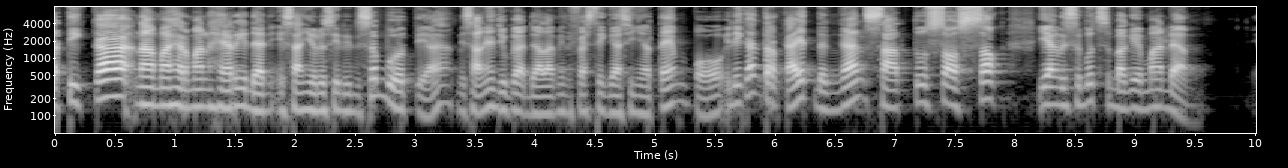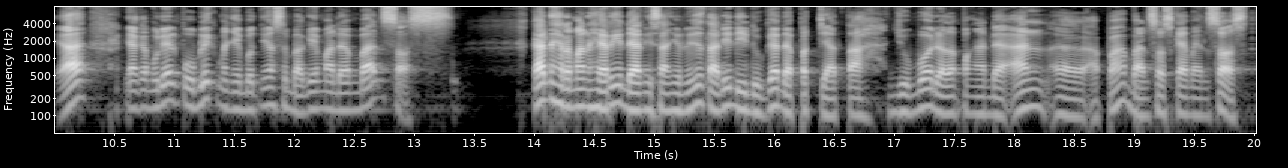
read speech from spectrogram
ketika nama Herman Heri dan Isan Yunus ini disebut ya, misalnya juga dalam investigasinya Tempo, ini kan terkait dengan satu sosok yang disebut sebagai madam ya, yang kemudian publik menyebutnya sebagai madam bansos. Kan Herman Heri dan Isan Yunus tadi diduga dapat jatah jumbo dalam pengadaan eh, apa bansos Kemensos.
